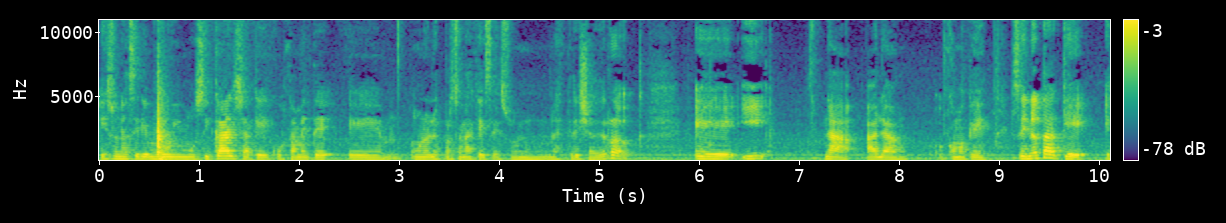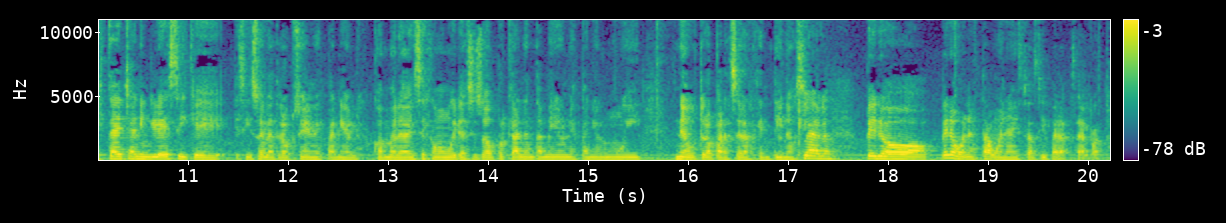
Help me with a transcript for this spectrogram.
es una serie muy musical, ya que justamente eh, uno de los personajes es un- una estrella de rock. Eh, y nada, hablan como que se nota que está hecha en inglés y que se hizo la traducción en español. Cuando a veces es como muy gracioso porque hablan también un español muy neutro para ser argentinos. Claro. Pero, pero bueno, está buena, es así para pasar el rato.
